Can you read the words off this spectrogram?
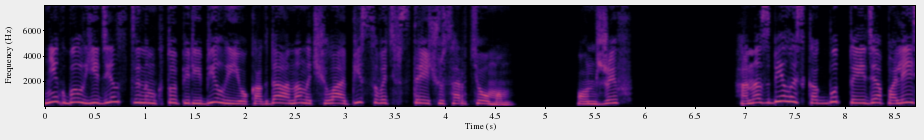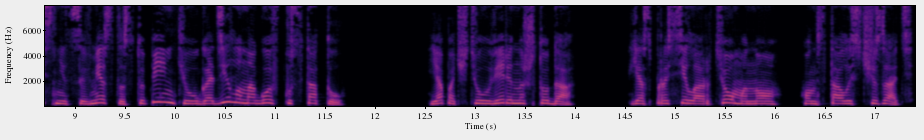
Ник был единственным, кто перебил ее, когда она начала описывать встречу с Артемом. «Он жив?» Она сбилась, как будто, идя по лестнице, вместо ступеньки угодила ногой в пустоту. Я почти уверена, что да. Я спросила Артема, но он стал исчезать.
